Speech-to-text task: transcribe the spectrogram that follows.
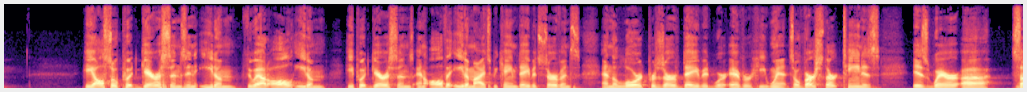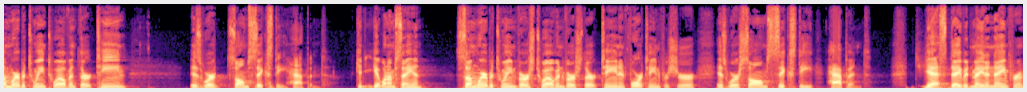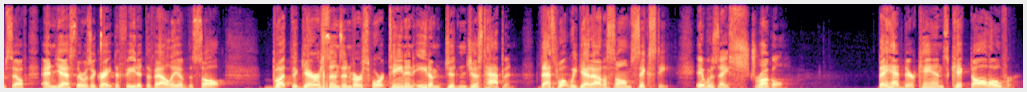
He also put garrisons in Edom throughout all Edom. He put garrisons, and all the Edomites became David's servants, and the Lord preserved David wherever he went. So, verse 13 is, is where, uh, somewhere between 12 and 13, is where Psalm 60 happened. Can you get what I'm saying? Somewhere between verse 12 and verse 13 and 14 for sure is where Psalm 60 happened. Yes, David made a name for himself. And yes, there was a great defeat at the Valley of the Salt. But the garrisons in verse 14 in Edom didn't just happen. That's what we get out of Psalm 60. It was a struggle. They had their cans kicked all over.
